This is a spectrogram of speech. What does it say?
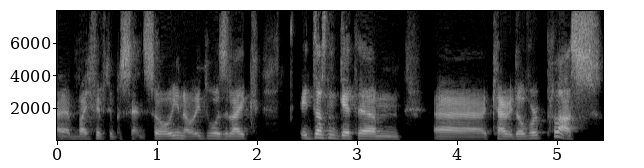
uh, by 50 percent. So you know it was like it doesn't get um, uh, carried over. Plus,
